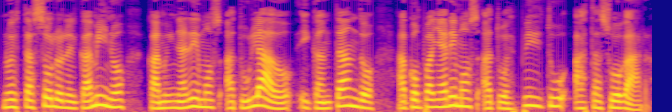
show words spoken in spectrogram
no estás solo en el camino, caminaremos a tu lado y cantando acompañaremos a tu espíritu hasta su hogar.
